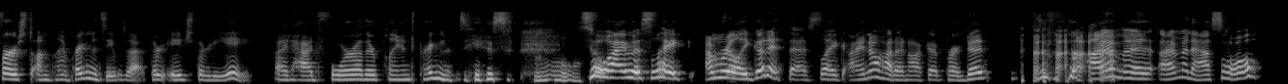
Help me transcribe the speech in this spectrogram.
first unplanned pregnancy was at th- age 38 i'd had four other planned pregnancies oh. so i was like i'm really good at this like i know how to not get pregnant i'm a i'm an asshole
